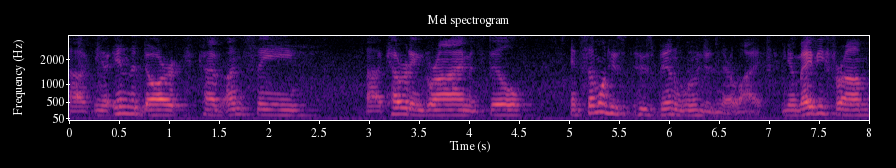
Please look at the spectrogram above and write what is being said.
uh, you know, in the dark, kind of unseen, uh, covered in grime and filth, and someone who's who's been wounded in their life. You know, maybe from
